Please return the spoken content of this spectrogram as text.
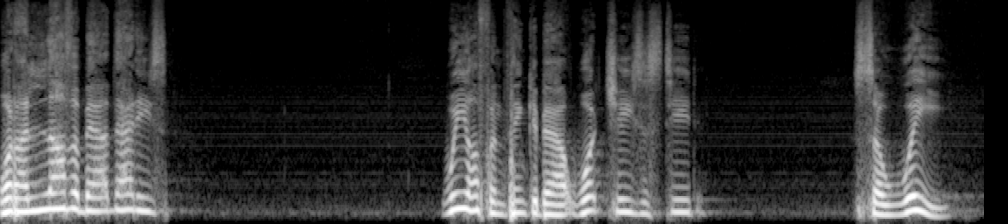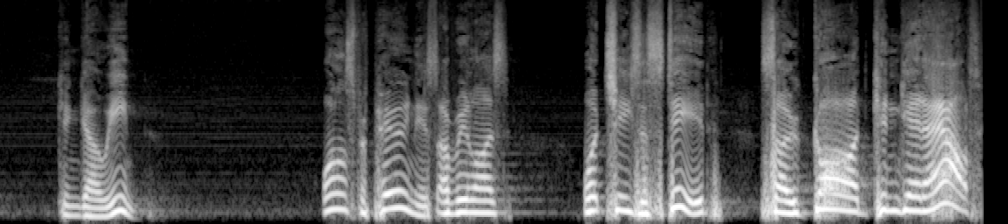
What I love about that is we often think about what Jesus did so we can go in. While I was preparing this, I realized what Jesus did so God can get out.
